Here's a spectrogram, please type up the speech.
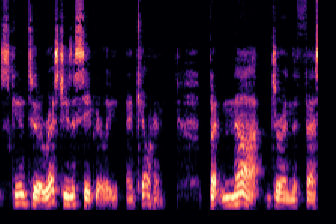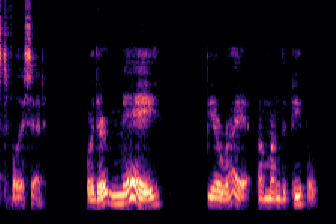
schemed to arrest Jesus secretly and kill him, but not during the festival. They said, or there may be a riot among the people.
